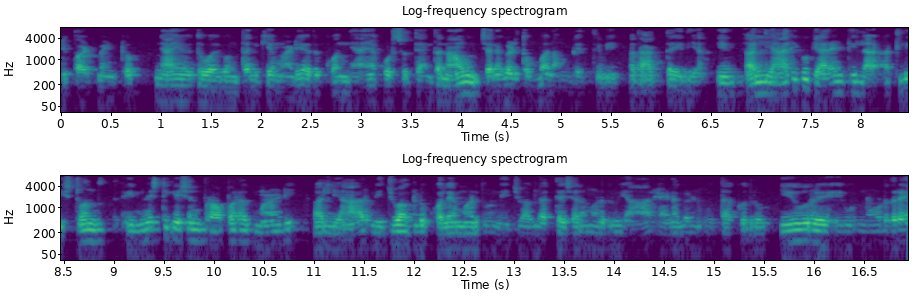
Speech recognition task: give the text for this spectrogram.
ಡಿಪಾರ್ಟ್ಮೆಂಟ್ ನ್ಯಾಯಯುತವಾಗಿ ಒಂದು ತನಿಖೆ ಮಾಡಿ ಅದಕ್ಕೆ ಒಂದು ನ್ಯಾಯ ಕೊಡ್ಸುತ್ತೆ ಅಂತ ನಾವು ಜನಗಳು ತುಂಬಾ ನಂಬಿರ್ತೀವಿ. ಅದಾಗ್ತಾ ಇದೆಯಾ? ಅಲ್ಲಿ ಯಾರಿಗೂ ಗ್ಯಾರಂಟಿ ಇಲ್ಲ. ಅಟ್ಲೀಸ್ಟ್ ಒಂದು ಇನ್ವೆಸ್ಟಿಗೇಷನ್ ಪ್ರಾಪರ್ ಆಗಿ ಮಾಡಿ ಅಲ್ಲಿ ಯಾರು ನಿಜವಾಗ್ಲೂ ಕೊಲೆ ಮಾಡಿದ್ರು, ನಿಜವಾಗ್ಲೂ ಅತ್ಯಾಚಾರ ಮಾಡಿದ್ರು, ಯಾರು ಹೆಣಗಳನ್ನ ಹುತ್ತಾಕಿದ್ರು, ಇವ್ರು ಇವ್ರು ನೋಡಿದ್ರೆ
